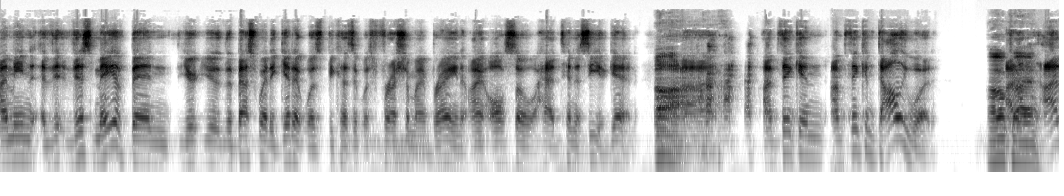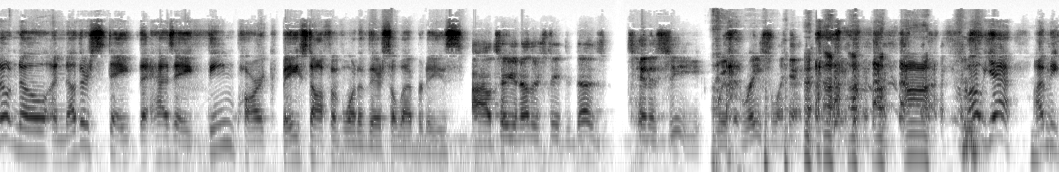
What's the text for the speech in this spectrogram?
I mean, th- this may have been your, your, the best way to get it was because it was fresh in my brain. I also had Tennessee again. ah. Uh, I'm thinking, I'm thinking Dollywood. I Okay. don't, I don't know another state that has a theme park based off of one of their celebrities. I'll tell you another state that does. Tennessee with Graceland. Oh yeah, I mean,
